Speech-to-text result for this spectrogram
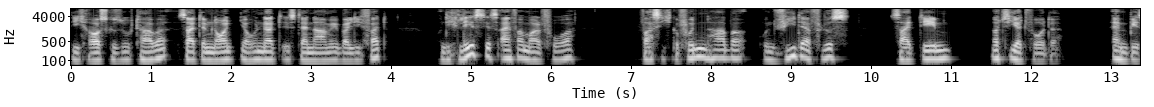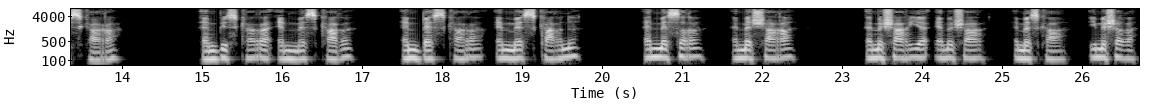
die ich rausgesucht habe. Seit dem neunten Jahrhundert ist der Name überliefert. Und ich lese jetzt einfach mal vor, was ich gefunden habe und wie der Fluss seitdem notiert wurde. Embiscara, Embiscara, Emmescarre, Embescara, Emmescarne, Emmessere, Emmeschara, Emmescharier, Emmeschar, Emmeska, Imeschere,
